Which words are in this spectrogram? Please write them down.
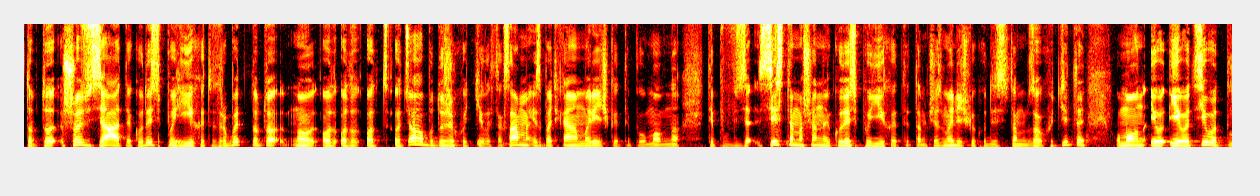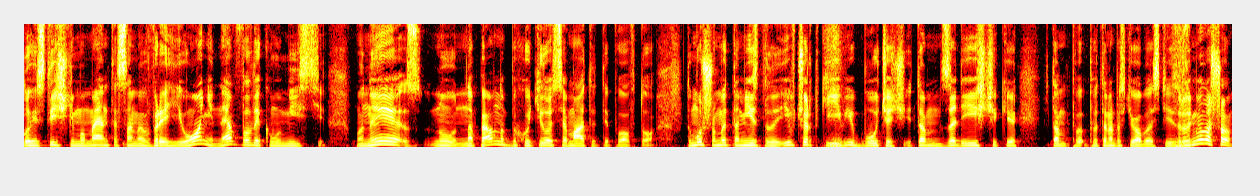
Тобто, щось взяти, кудись поїхати, зробити. Тобто, ну, от, от, от, от цього би дуже хотілося. Так само і з батьками Марічки, типу, умовно, типу, сісти машиною і кудись поїхати, там, чи з Марічкою кудись там захотіти. Умовно, і, і оці от логістичні моменти саме в регіоні, не в великому місті, вони ну, напевно би хотілося мати типу авто. Тому що ми там їздили і в Чортків, і Бучач, і там Заліщики, там по Тернопільській області. І зрозуміло, що.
